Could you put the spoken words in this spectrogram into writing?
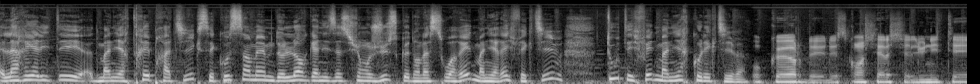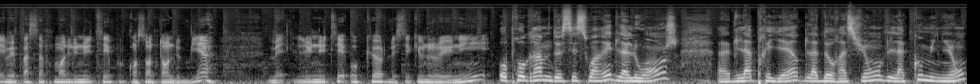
La réalité, de manière très pratique, c'est qu'au sein même de l'organisation jusque dans la soirée, de manière effective, tout est fait de manière collective. Au cœur de, ce qu'on cherche, l'unité, mais pas simplement l'unité pour qu'on s'entende bien, mais l'unité au cœur de ce qui nous réunit Au programme de ces soirées, de la louange, euh, de la prière, de l'adoration, de la communion,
